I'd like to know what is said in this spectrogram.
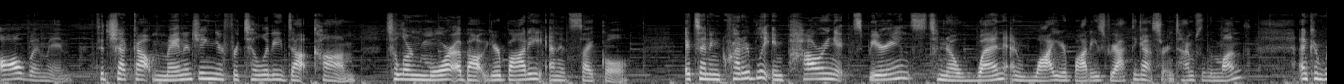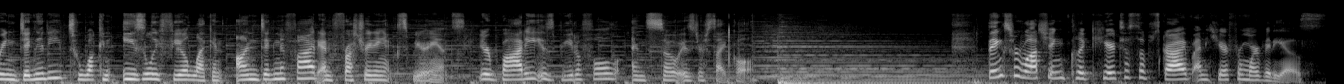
all women to check out managingyourfertility.com to learn more about your body and its cycle. It's an incredibly empowering experience to know when and why your body is reacting at certain times of the month and can bring dignity to what can easily feel like an undignified and frustrating experience. Your body is beautiful and so is your cycle. Thanks for watching. Click here to subscribe and here for more videos.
